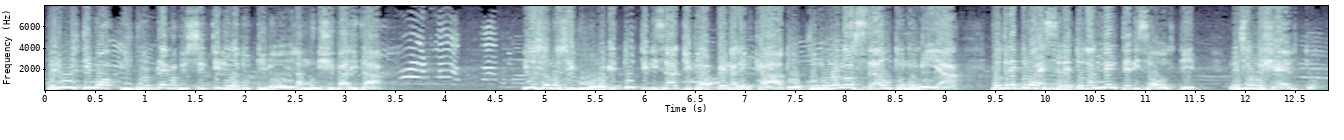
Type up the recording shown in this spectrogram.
Per ultimo il problema più sentito da tutti noi, la municipalità. Io sono sicuro che tutti i disagi che ho appena elencato, con una nostra autonomia, potrebbero essere totalmente risolti, ne sono certo.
